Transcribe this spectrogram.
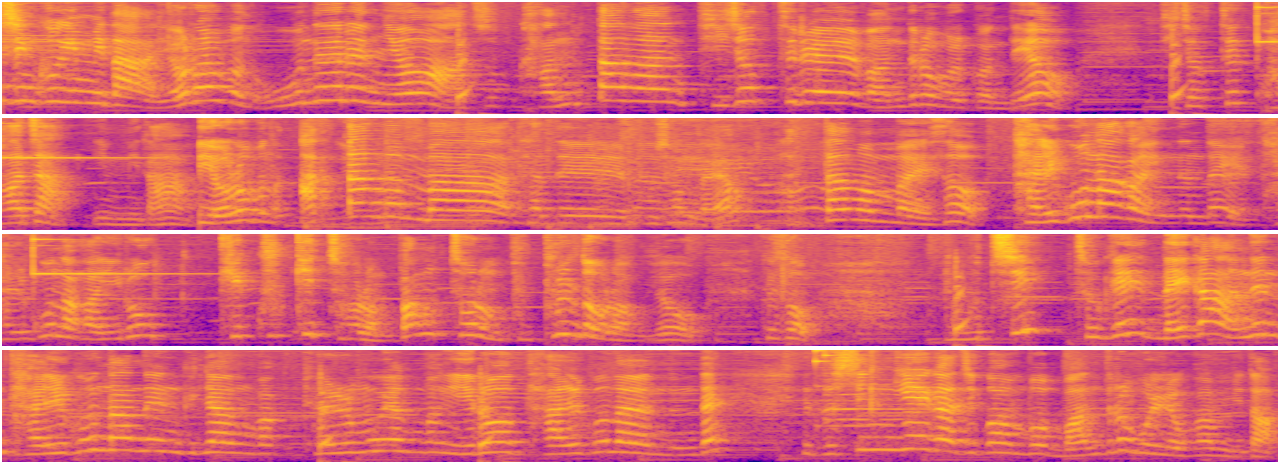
신쿡입니다. 여러분 오늘은요 아주 간단한 디저트를 만들어 볼 건데요. 디저트 과자입니다. 여러분 아따맘마 다들 보셨나요? 아따맘마에서 달고나가 있는데 달고나가 이렇게 쿠키처럼 빵처럼 부풀더라고요. 그래서 뭐지? 저게? 내가 아는 달고나는 그냥 막 별 모양 막 이런 달고나였는데? 그래서 신기해가지고 한번 만들어 보려고 합니다.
